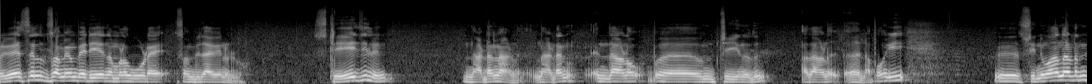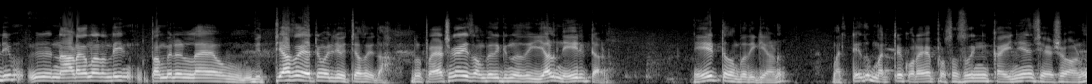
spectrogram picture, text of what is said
റിഹേഴ്സൽ സമയം വരെയേ നമ്മളെ കൂടെ സംവിധായകനുള്ളൂ. സ്റ്റേജിൽ നടനാണ്. നടൻ എന്താണോ ചെയ്യുന്നത് അതാണ് അപ്പോൾ ഈ സിനിമാ നടന്റെയും നാടക നടന്റെയും തമ്മിലുള്ള വ്യത്യാസം ഏറ്റവും വലിയ വ്യത്യാസം ഇതാ. ഇപ്പോൾ പ്രേക്ഷകരായി സംവദിക്കുന്നത് ഇയാൾ നേരിട്ടാണ്. നേരിട്ട് സംവദിക്കുകയാണ്. മറ്റേത് മറ്റേ കുറേ പ്രോസസ്സിങ് കഴിഞ്ഞതിന് ശേഷമാണ്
